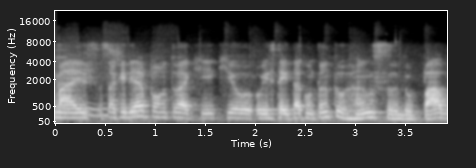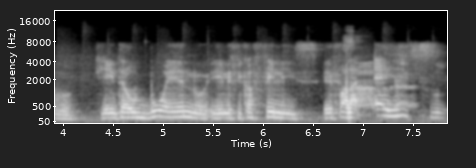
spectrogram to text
Mas só queria pontuar aqui que o, o Stay tá com tanto ranço do Pablo que entra o Bueno e ele fica feliz. Ele fala, Exato, é cara. isso!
